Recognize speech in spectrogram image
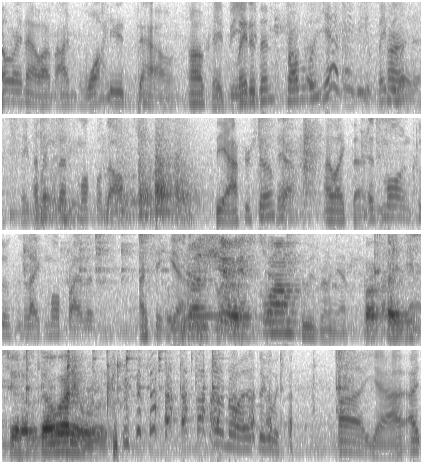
Not right now. I'm, I'm wired down. Oh, okay. It'd be- Later then, probably. Yeah, maybe maybe right. later. Maybe I think later. that's more for the after show. The after show. Yeah, I like that. it's more inclusive, like more private. I think yeah. Возвращаюсь к вам. Пока здесь все разговаривают. I don't know why that took away. Uh, yeah, I,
